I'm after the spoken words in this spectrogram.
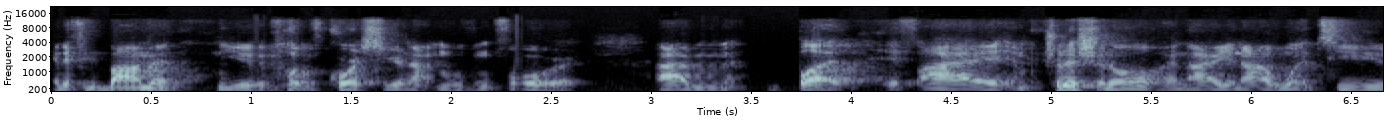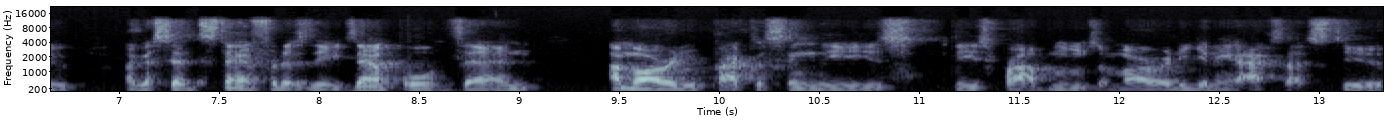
And if you bomb it, you of course you're not moving forward. Um, but if I am traditional and I, you know, I went to, like I said, Stanford as the example, then I'm already practicing these these problems. I'm already getting access to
